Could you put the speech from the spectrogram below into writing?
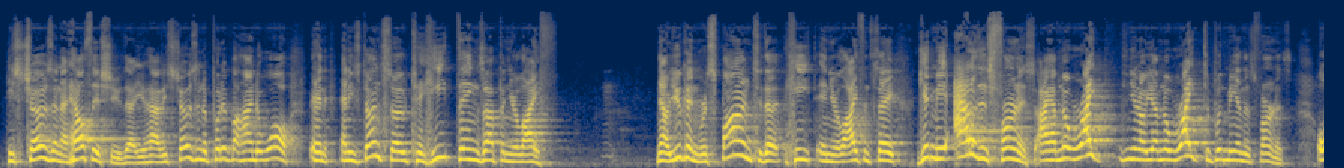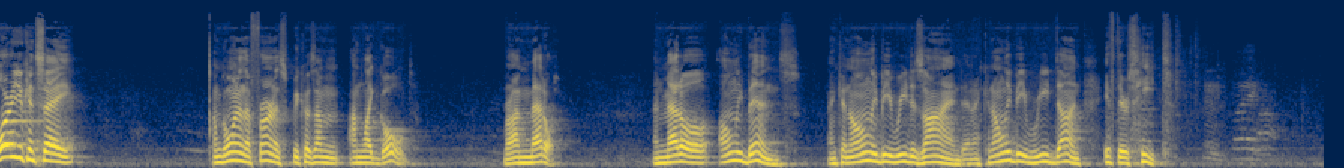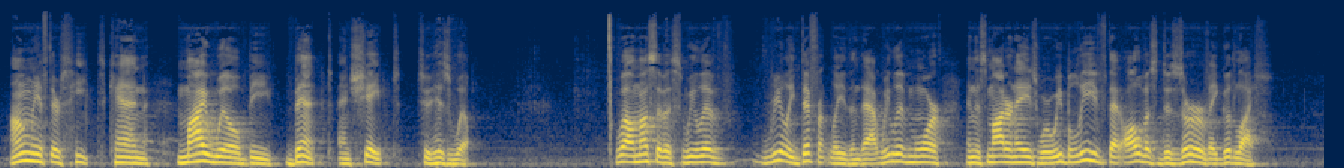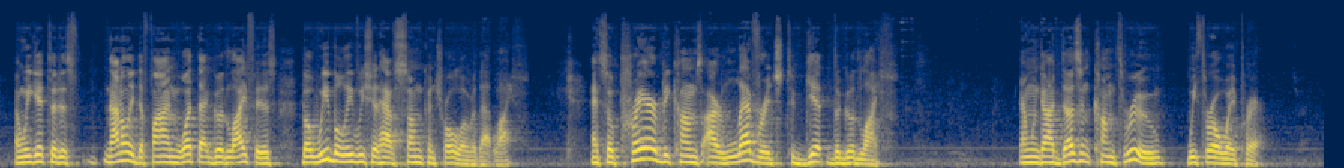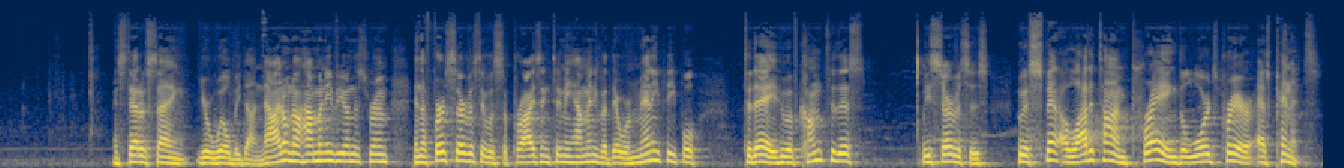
He's chosen a health issue that you have. He's chosen to put it behind a wall. And, and he's done so to heat things up in your life. Now, you can respond to the heat in your life and say, Get me out of this furnace. I have no right, you know, you have no right to put me in this furnace. Or you can say, I'm going in the furnace because I'm, I'm like gold, or I'm metal. And metal only bends and can only be redesigned and it can only be redone if there's heat. Only if there's heat can my will be bent and shaped to his will. Well, most of us, we live really differently than that. We live more in this modern age where we believe that all of us deserve a good life. And we get to this, not only define what that good life is, but we believe we should have some control over that life. And so prayer becomes our leverage to get the good life. And when God doesn't come through, we throw away prayer. Instead of saying, Your will be done. Now, I don't know how many of you in this room, in the first service, it was surprising to me how many, but there were many people today who have come to this, these services who have spent a lot of time praying the Lord's Prayer as penance.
